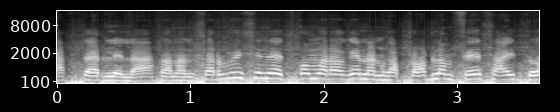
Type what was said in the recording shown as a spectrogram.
ಆಗ್ತಾ ಇರಲಿಲ್ಲ. ಸೊ ನಾನು ಸರ್ವಿಸಿಂದ ಎತ್ಕೊಂಬರೋಗೆ ನನ್ಗೆ ಆ ಪ್ರಾಬ್ಲಮ್ ಫೇಸ್ ಆಯಿತು.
